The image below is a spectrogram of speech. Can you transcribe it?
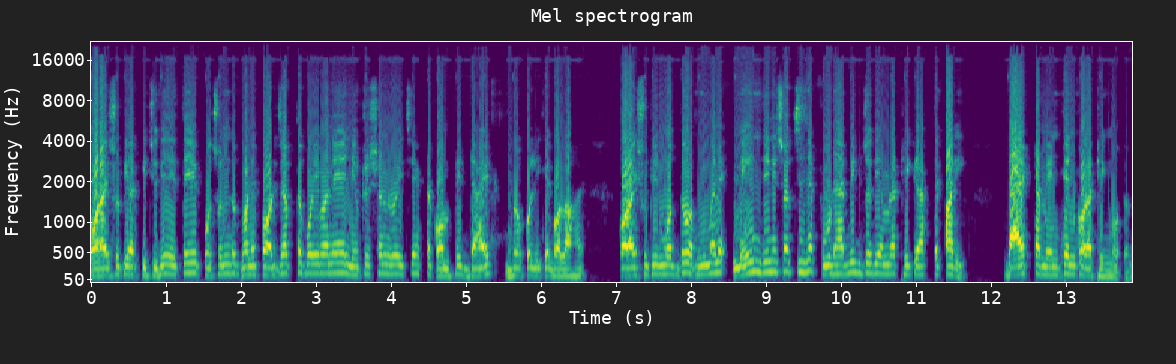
কড়াইশুটি আর কিছুদিন এতে প্রচণ্ড মানে পর্যাপ্ত পরিমাণে নিউট্রিশন রয়েছে, একটা কমপ্লিট ডায়েট ব্রোকলিকে বলা হয়। কড়াইশুটির মধ্যেও আপনি মানে মেইন জিনিস হচ্ছে যে ফুড হ্যাবিট যদি আমরা ঠিক রাখতে পারি ডায়েটটা মেনটেন করা ঠিক মতন।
